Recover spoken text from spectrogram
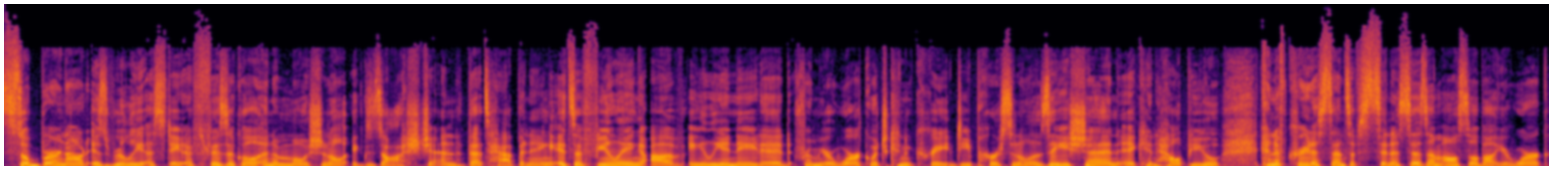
So, burnout is really a state of physical and emotional exhaustion that's happening. It's a feeling of alienated from your work, which can create depersonalization. It can help you kind of create a sense of cynicism also about your work.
